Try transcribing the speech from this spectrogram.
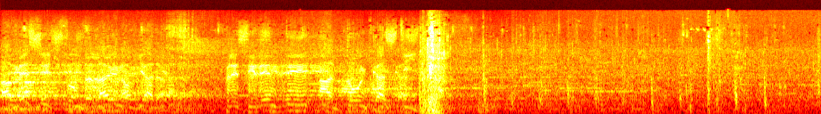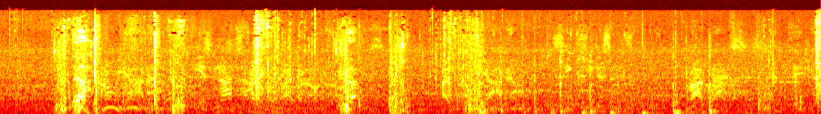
A message from the Lion of Yara, Presidente Anton Castillo. is not striking by the wrong choice. A true Yara seeks distance, progress, vision.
